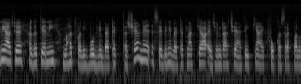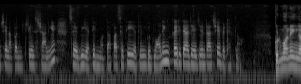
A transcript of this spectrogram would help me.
એની આજે અગત્યની મહત્વની બોર્ડની બેઠક થશે અને સેબીની બેઠકના કયા એજન્ડા છે ત્યાંથી ક્યાં એક ફોકસ રાખવાનું છે એના પર ડિટેલ્સ જાણીએ. સેબી યતિન મોટા પાસેથી. યતિન ગુડ મોર્નિંગ કઈ રીતે આજે એજન્ડા છે બેઠકનો? ગુડ મોર્નિંગ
